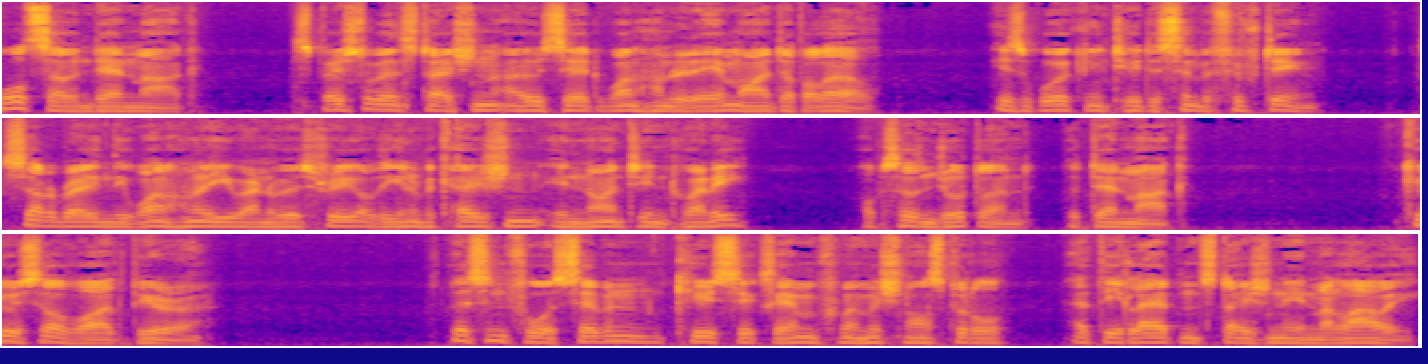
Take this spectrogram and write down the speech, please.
Also in Denmark, Special Event Station OZ100MILL is working to December 15, celebrating the 100 year anniversary of the unification in 1920 of southern Jutland with Denmark. QSL via the Bureau. Listen for 7Q6M from a mission hospital at the Aladdin station in Malawi,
